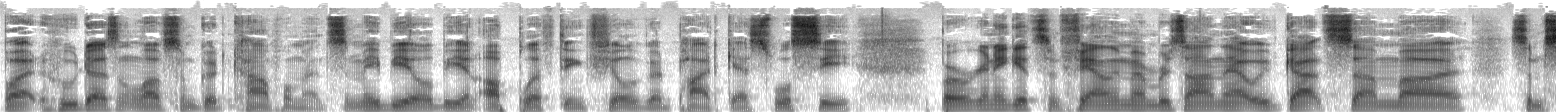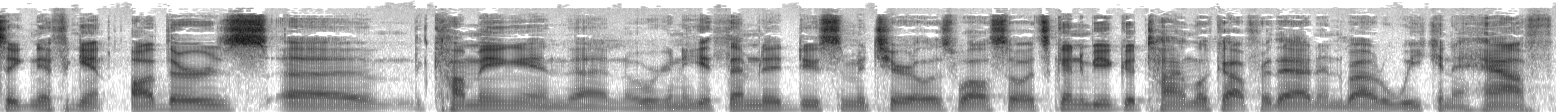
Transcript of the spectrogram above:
but who doesn't love some good compliments? And maybe it'll be an uplifting, feel good podcast. We'll see. But we're gonna get some family members on that. We've got some uh, some significant others uh, coming, and then we're gonna get them to do some material as well. So it's gonna be a good time. Look out for that in about a week and a half.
